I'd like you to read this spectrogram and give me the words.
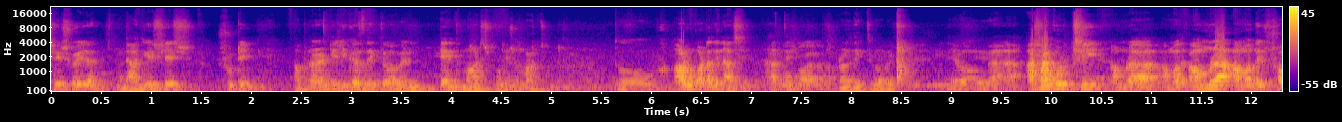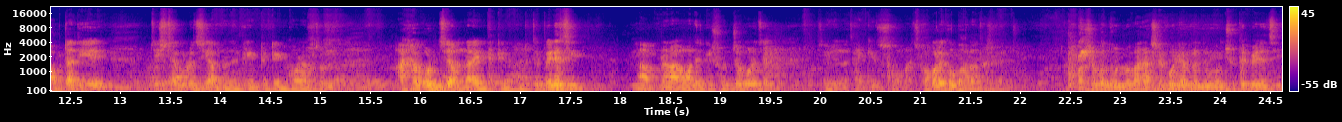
শেষ হয়ে যাচ্ছে মানে আজকে শেষ শুটিং আপনারা টেলিকাস্ট দেখতে পাবেন টেন্থ মার্চ পর্যন্ত। মার্চ তো আরও কটা দিন আছে হাতে আপনারা দেখতে পাবেন। এবং আশা করছি আমরা আমাদের আমরা আমাদের সবটা দিয়ে চেষ্টা করেছি আপনাদেরকে এন্টারটেন করার জন্য। আশা করছি আমরা এন্টারটেন করতে পেরেছি। আপনারা আমাদেরকে সহ্য করেছেন। সেই জন্য থ্যাংক ইউ সো মাচ সকলে খুব ভালো থাকবেন। অসংখ্য ধন্যবাদ। আশা করি আপনাদের মন ছুতে পেরেছি।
